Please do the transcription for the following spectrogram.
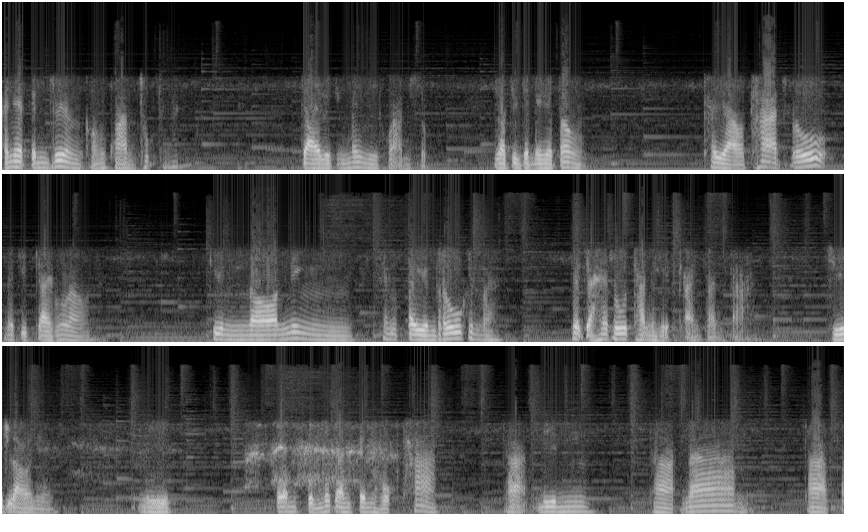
อันนี้เป็นเรื่องของความทุกข์ทั้งนั้น ใจเราจึงไม่มีความสุข เราจึงจะเป็นจะต้องเขย่าธาตุรู้ในจิตใจของเรากินนอนนิ่งให้มันตื่นรู้ขึ้นมา เพื่อจะให้รู้ทันเหตุการณ์ต่าง ๆ ชีวิตเราเนี่ย มี รวมกลุ่มด้วยกันเป็นหกธาตุธาตุดินธาตุน้ำธาตุไฟ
